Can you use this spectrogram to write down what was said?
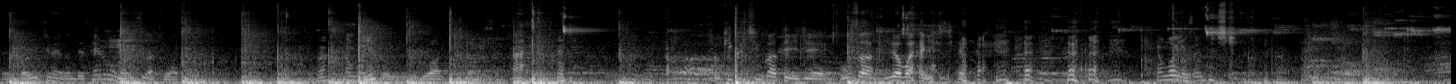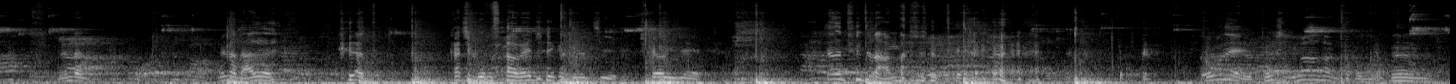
네, 저희 팀에 근데 새로운 에이스가 들어왔어 어? 형군이? 요한 저키 큰 친구한테 이제 몸싸움 밀려봐야 이제 형광이 형 센터 시켜. 맨날 맨날 나는 그냥 같이 몸싸움 해주니까 그렇지 저 형 이제 다른 팀들은 안 봐주는데 저번에 동시 이만한 사람 있었거든요 응.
